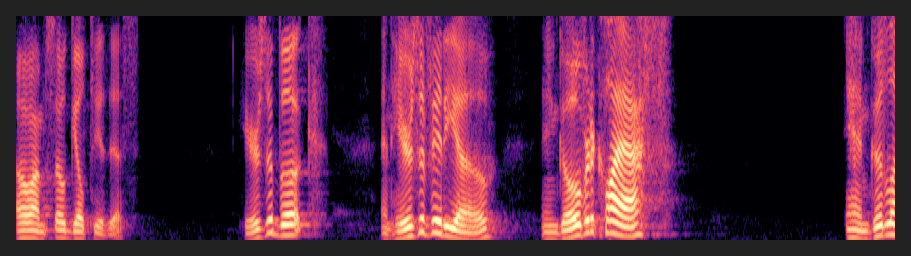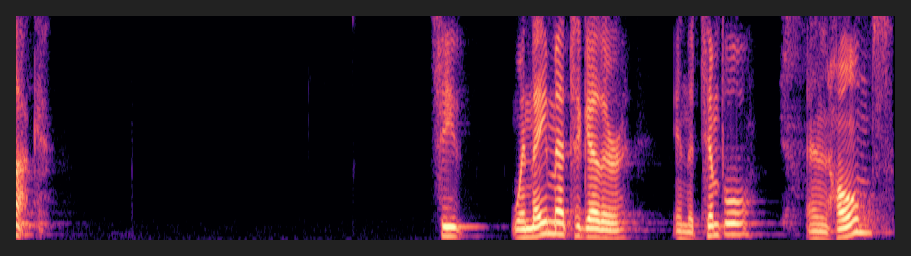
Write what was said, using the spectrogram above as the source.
Oh, I'm so guilty of this. Here's a book, and here's a video, and go over to class, and good luck. See, when they met together in the temple and in homes,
